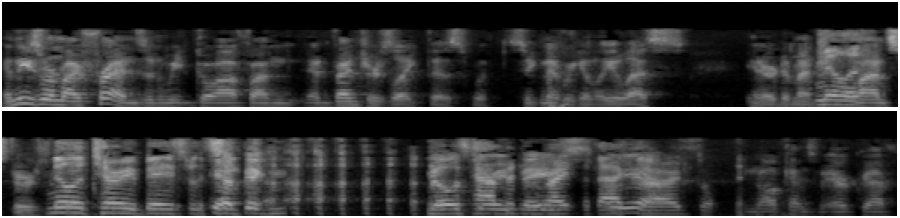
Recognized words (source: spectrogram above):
And these were my friends, and we'd go off on adventures like this with significantly less interdimensional Mili- monsters. but- Military base with yeah, secret big military happening base. right in the Oh, yeah. backyard. So, and all kinds of aircraft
